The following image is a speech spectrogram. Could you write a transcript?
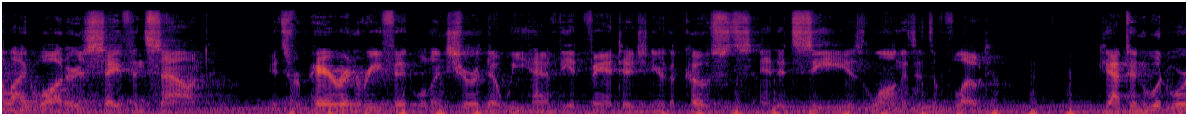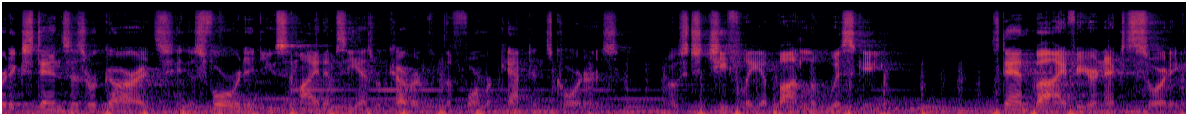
Allied waters safe and sound. Its repair and refit will ensure that we have the advantage near the coasts and at sea as long as it's afloat. Captain Woodward extends his regards and has forwarded you some items he has recovered from the former captain's quarters, most chiefly a bottle of whiskey. Stand by for your next sortie.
